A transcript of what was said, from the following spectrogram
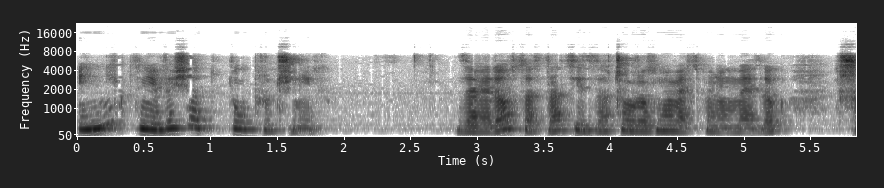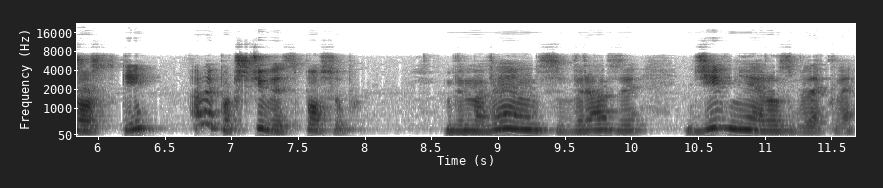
i nikt nie wysiadł tu prócz nich. Zawiadowca stacji zaczął rozmawiać z panią Medlock w szorstki, ale poczciwy sposób, wymawiając wyrazy dziwnie rozwlekle.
